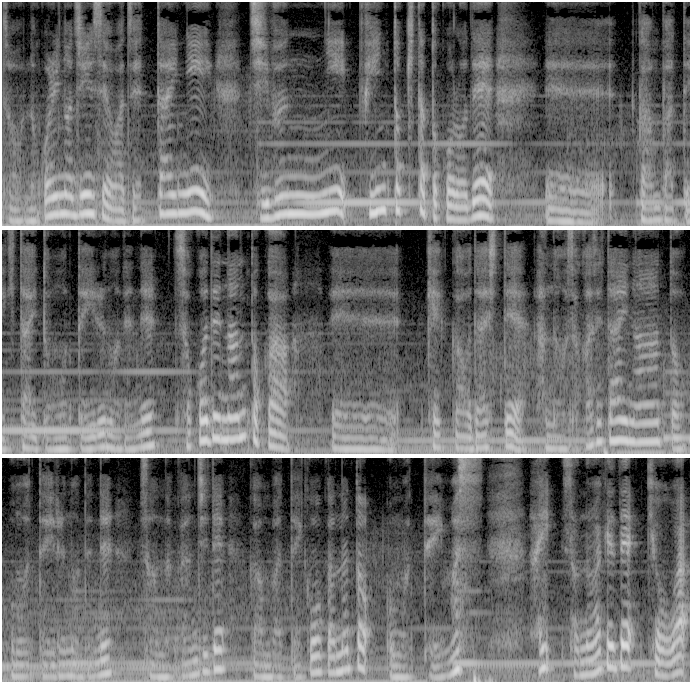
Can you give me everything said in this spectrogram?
そう残りの人生は絶対に自分にピンときたところで、えー、頑張っていきたいと思っているのでね。そこでなんとか、えー、結果を出して花を咲かせたいなと思っているのでねそんな感じで頑張っていこうかなと思っていますはいそんなわけで今日は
